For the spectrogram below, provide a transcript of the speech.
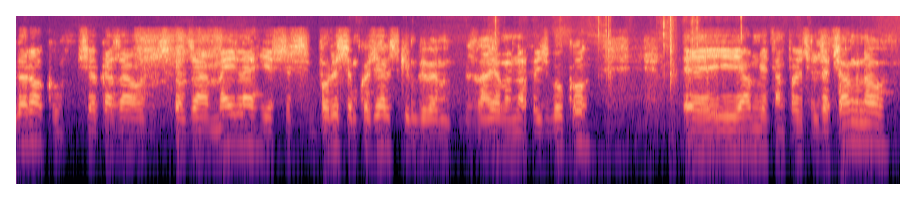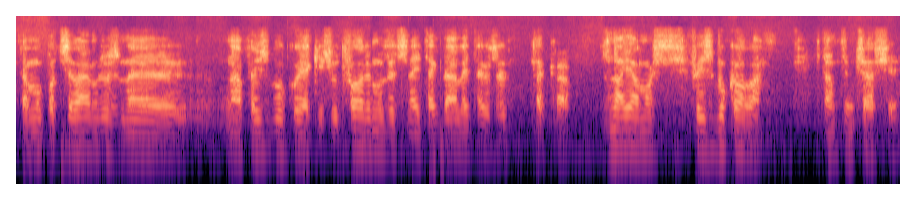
roku. Się okazało, że sprawdzałem maile. Jeszcze z Borysem Kozielskim byłem znajomym na Facebooku. E, I on mnie tam powiedzmy zaciągnął. Tam mu podsyłałem różne na Facebooku jakieś utwory muzyczne i tak dalej. Także taka znajomość facebookowa w tamtym czasie.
